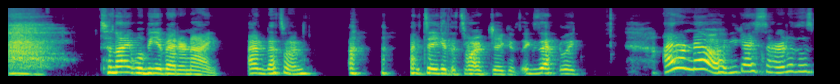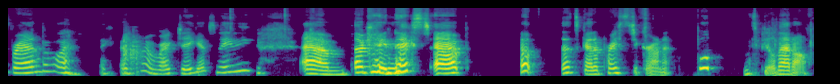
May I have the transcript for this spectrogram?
Tonight will be a better night. I, that's what I'm. I take it that's Marc Jacobs. Exactly. I don't know. Have you guys heard of this brand before? I don't know, Marc Jacobs, maybe. Um, okay, next up. Oh, that's got a price sticker on it. Let's peel that off.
